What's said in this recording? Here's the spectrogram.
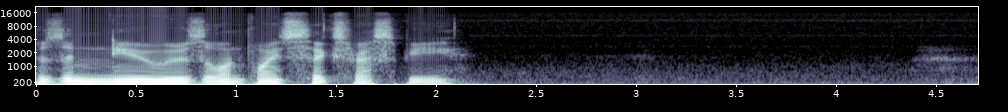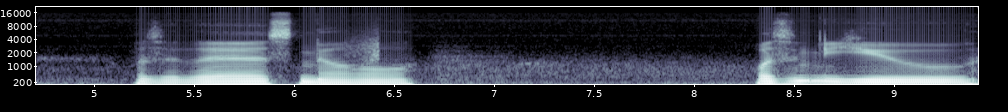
It was a new, it was the 1.6 recipe. Was it this? No. Wasn't you.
